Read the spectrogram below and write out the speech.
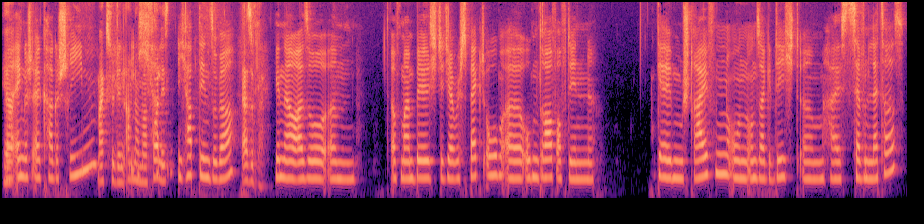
ja. äh, Englisch LK geschrieben. Magst du den auch nochmal vorlesen? Ich habe den sogar. Ja, super. Genau, also ähm, auf meinem Bild steht ja Respect oben, äh, oben drauf auf den gelben Streifen und unser Gedicht ähm, heißt Seven Letters.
